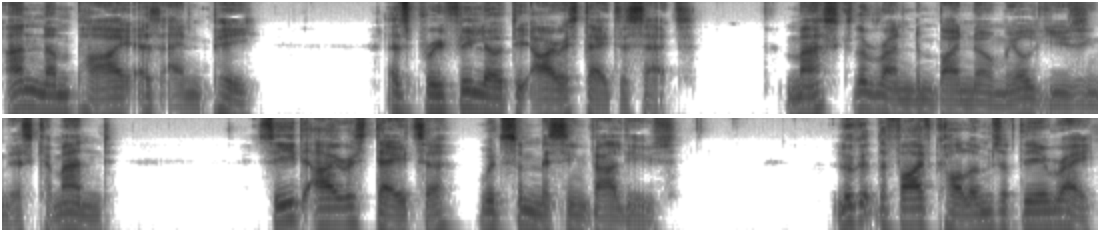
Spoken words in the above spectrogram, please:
and numpy as np. Let's briefly load the iris dataset. Mask the random binomial using this command. Seed iris data with some missing values. Look at the five columns of the array.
